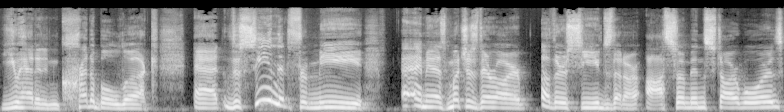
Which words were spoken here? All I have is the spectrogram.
you had an incredible incredible look at the scene that for me I mean, as much as there are other scenes that are awesome in Star Wars,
